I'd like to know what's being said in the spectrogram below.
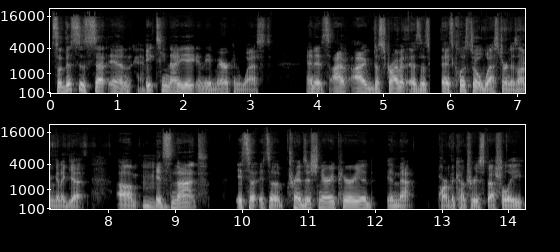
So this is set in okay. 1898 in the American West, and it's I, I describe it as, as as close to a western as I'm going to get. Um, mm. It's not. It's a it's a transitionary period in that part of the country, especially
